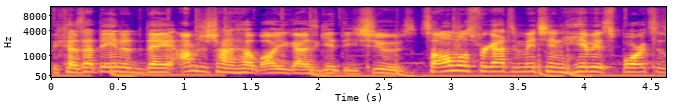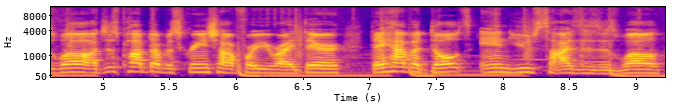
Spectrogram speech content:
because at the end of the day, I'm just trying to help all you guys get these shoes. So I almost forgot to mention Hibbett Sports as well. I just popped up a screenshot for you right there. They have adults and youth sizes as well.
